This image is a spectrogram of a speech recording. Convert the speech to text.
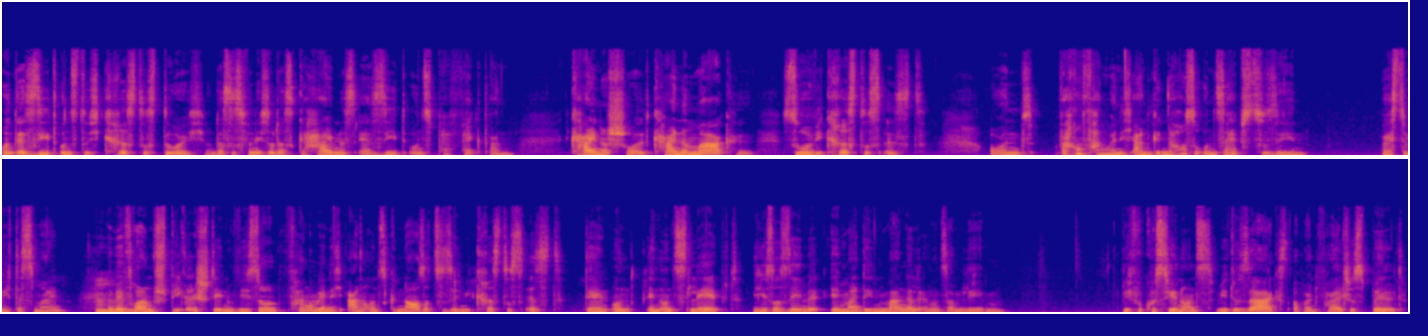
Und er sieht uns durch Christus durch. Und das ist, finde ich, so das Geheimnis. Er sieht uns perfekt an. Keine Schuld, keine Makel, so wie Christus ist. Und warum fangen wir nicht an, genauso uns selbst zu sehen? Weißt du, wie ich das meine? Mhm. Wenn wir mhm. vor dem Spiegel stehen, wieso fangen wir nicht an, uns genauso zu sehen, wie Christus ist, der in, in uns lebt? Wieso sehen wir immer den Mangel in unserem Leben? Wir fokussieren uns, wie du sagst, auf ein falsches Bild.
